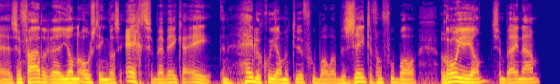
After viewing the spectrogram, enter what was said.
Uh, zijn vader Jan Oosting was echt bij WKE een hele goede amateurvoetballer. Bezeten van voetballen. Rooie Jan, zijn bijnaam.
